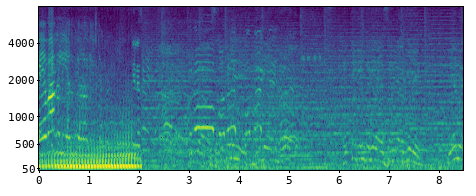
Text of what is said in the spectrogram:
ಜಯವಾಗಲಿ ಎಂದು ಹೇಳಲು ಇಷ್ಟಪಡ್ತೀನಿ. ಏನು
